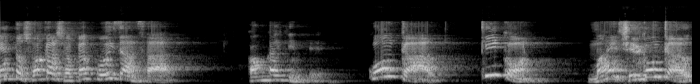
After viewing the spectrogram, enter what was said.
এত সকাল সকাল কই যান স্যার? কঙ্কাল কিনতে। কঙ্কাল? কি কন? মাইছের কঙ্কাল?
